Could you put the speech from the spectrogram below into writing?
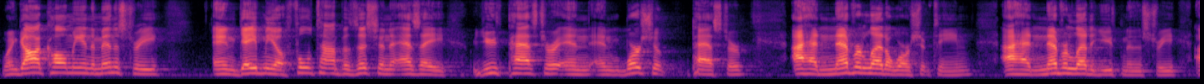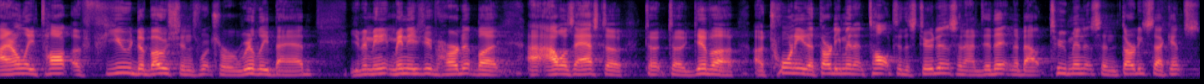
When God called me into ministry and gave me a full time position as a youth pastor and, and worship pastor, I had never led a worship team. I had never led a youth ministry. I only taught a few devotions, which were really bad. Many, many of you have heard it, but I, I was asked to, to, to give a, a 20 to 30 minute talk to the students, and I did it in about two minutes and 30 seconds.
